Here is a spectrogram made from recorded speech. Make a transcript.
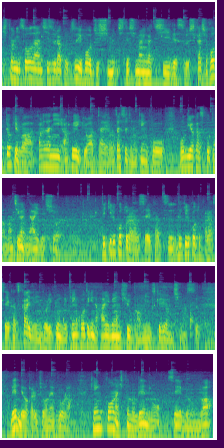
人に相談しづらくつい放置してしまいがちです。しかし放っておけば体に悪影響を与え私たちの健康を脅かすことは間違いないでしょう。できることから生活、できることから生活改善に取り組んで健康的な排便習慣を身につけるようにします。便でわかる腸内フローラ。健康な人の便の成分は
